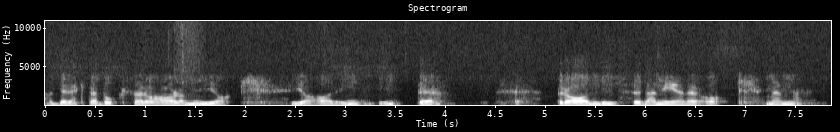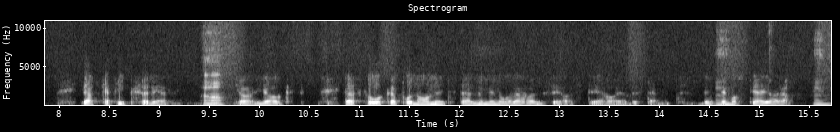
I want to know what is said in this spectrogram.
direkta boxar att ha dem i och jag har in, inte bra lyse där nere och men jag ska fixa det. Ja. Jag, jag, jag ska åka på någon utställning med några höns i höst, det har jag bestämt. Det, det måste jag göra. Mm.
